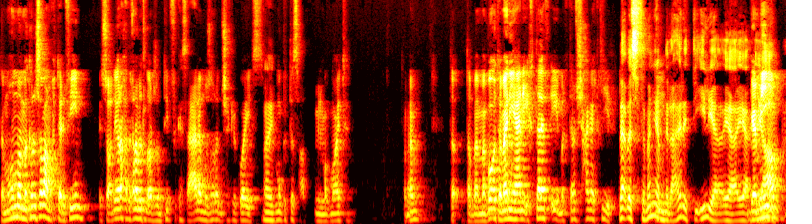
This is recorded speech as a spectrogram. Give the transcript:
طب ما هم لما كانوا سبعه محترفين السعودية راحت غلبت الأرجنتين في كأس العالم وظهرت بشكل كويس. أيوة. ممكن تصعد من مجموعتها. تمام؟ طب لما بقوا ثمانيه يعني اختلف إيه؟ ما اختلفش حاجة كتير. لا بس ثمانيه. من العيار التقيل يا يا يا يا عمرو. جميل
